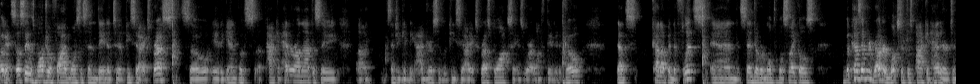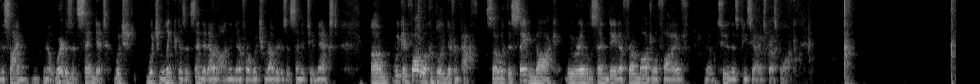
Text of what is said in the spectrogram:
Okay, so let's say this module five wants to send data to PCI Express. So it again puts a packet header on that to say, uh, essentially give the address of the PCI Express block, saying is where I want the data to go. That's cut up into flits and sent over multiple cycles. Because every router looks at this packet header to decide, you know, where does it send it, which which link does it send it out on, and therefore which router does it send it to next, um, we can follow a completely different path. So with this same NOC, we were able to send data from module five you know, to this PCI Express block.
